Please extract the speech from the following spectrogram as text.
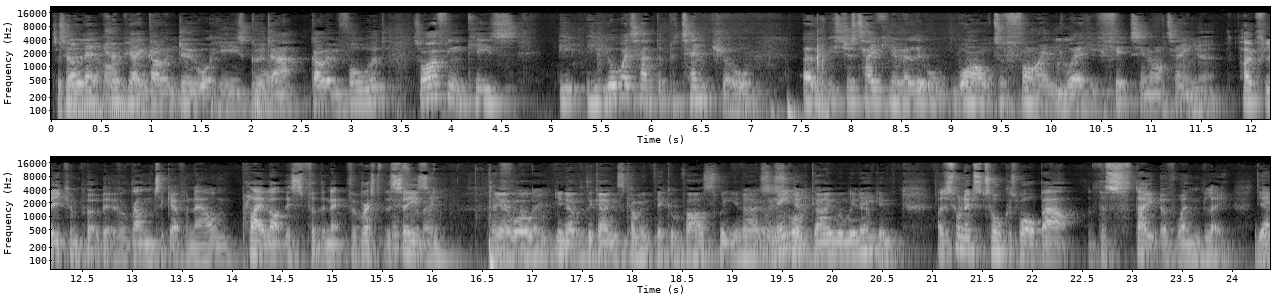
To to, let Trippier him. go and do what he's good Yeah. at going forward. So I think he's he, he always had the potential. Um, it's just taken him a little while to find Mm. where he fits in our team. Yeah. Hopefully, he can put a bit of a run together now and play like this for the next, for the rest of the Definitely. season. Yeah, well, you know, with the games coming thick and fast, we, you know, it's We a need squad him. game when we need him. I just wanted to talk as well about the state of Wembley. Yeah.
